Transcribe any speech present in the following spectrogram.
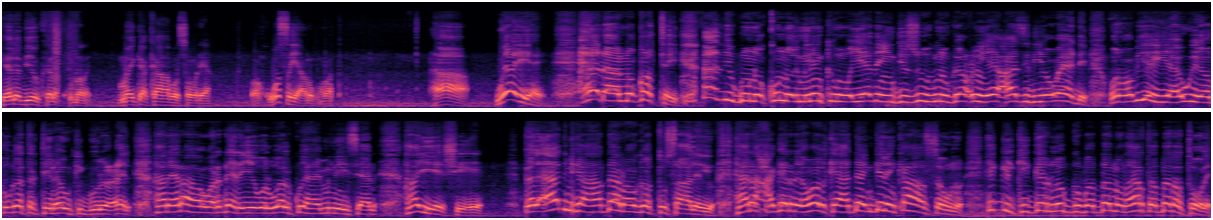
kelabiow kelab ku dhalay. Mayga kaa haboosan waryaa. Waan kuwasaya anigu maanta. Haa waayahay hadhaa noqotay adiguna ku nool minankii hooyada indisuhu inuu kaa xun yahay caasid iyo weedhe war iyo hawi aad uga tagteen hawdkii guroceel hareeraha wardheer iyo walwaal ku haaminaysaan ha yeeshee bal aadmiga haddaan hoga tusaaleeyo hare xagare hoolka haddaan gelin ka hasawno higilkii gar loo gubadanood harta daratoole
